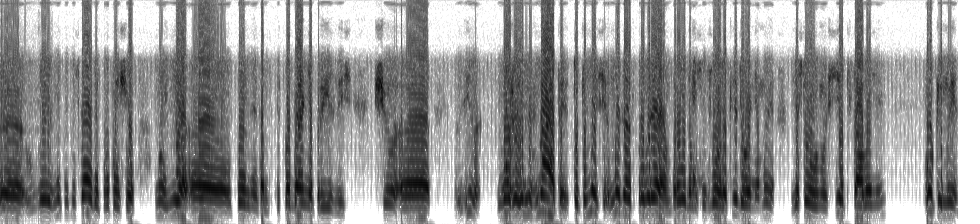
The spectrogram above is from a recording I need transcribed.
Е, ви не припускаєте про те, що ну є е, певні там співпадання прізвищ, що е, він може і не знати. Тобто ми ми зараз перевіряємо, проводимо службове розслідування, ми з'ясовуємо всі обставини. Поки ми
